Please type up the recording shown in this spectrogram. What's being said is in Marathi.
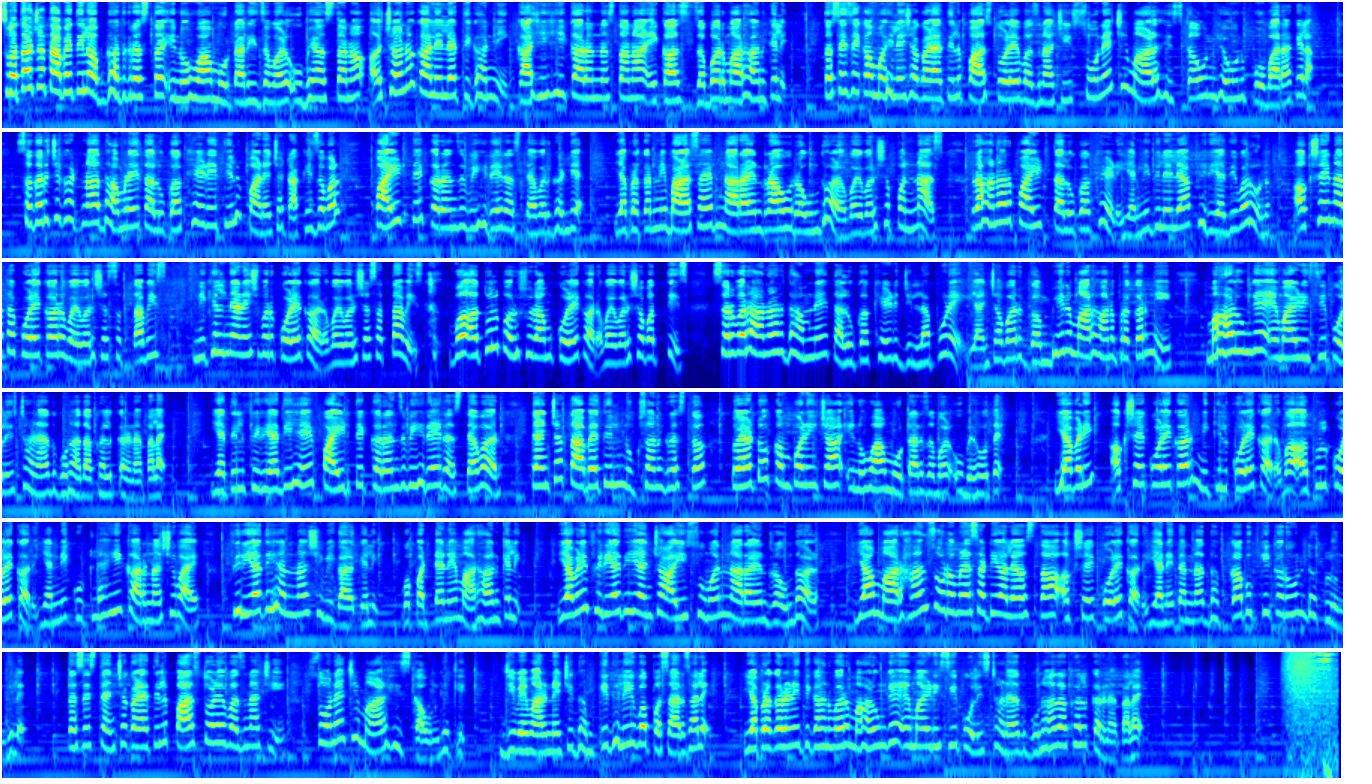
स्वतःच्या ताब्यातील अपघातग्रस्त इनोव्हा मोटारीजवळ उभे असताना अचानक आलेल्या तिघांनी काहीही कारण नसताना एकास जबर मारहाण केली. तसेच एका महिलेच्या गळ्यातील पाच तोळे वजनाची सोन्याची माळ हिसकावून घेऊन पोबारा केला. सदरची घटना धामणे तालुका खेड येथील पाण्याच्या टाकीजवळ पाईट ते करंज विहिरे रस्त्यावर घडली आहे. या प्रकरणी बाळासाहेब नारायणराव रौंधळ वय वर्ष पन्नास राहणार पाईट तालुका खेड यांनी दिलेल्या फिर्यादीवरून अक्षयनाथा कोळेकर वय वर्ष सत्तावीस निखिल ज्ञानेश्वर कोळेकर वय वर्ष सत्तावीस व अतुल परशुराम कोळेकर वय वर्ष बत्तीस सर्व राहणार धामणे तालुका खेड जिल्हा पुणे यांच्यावर गंभीर मारहाण प्रकरणी महाळुंगे एमआयडीसी पोलीस ठाण्यात गुन्हा दाखल करण्यात आलाय. यातील फिर्यादी हे पाईट ते करंज विहिरे रस्त्यावर त्यांच्या ताब्यातील नुकसानग्रस्त टोयॅटो कंपनीच्या इनोव्हा मोटारजवळ उभे होते. यावेळी अक्षय कोळेकर निखिल कोळेकर व अतुल कोळेकर यांनी कुठल्याही कारणाशिवाय फिर्यादी यांना शिवीगाळ केली व पट्ट्याने मारहाण केली. यावेळी फिर्यादी यांच्या आई सुमन नारायण रौंधळ या मारहाण सोडवण्यासाठी आले असता अक्षय कोळेकर याने त्यांना धक्काबुक्की करून ढकलून दिले. तसेच त्यांच्या गळ्यातील पाच तोळे वजनाची सोन्याची माळ हिसकावून घेतली. जीवे मारण्याची धमकी दिली व पसार झाले. या प्रकरणी तिघांवर महाळुंगे एमआयडीसी पोलीस ठाण्यात गुन्हा दाखल करण्यात आलाय.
